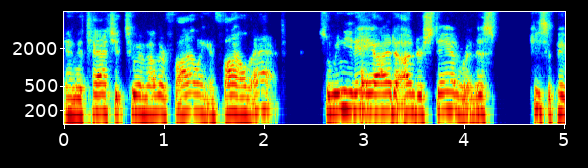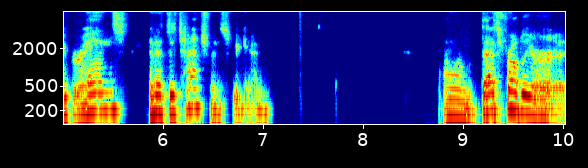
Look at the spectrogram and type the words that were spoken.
and attach it to another filing and file that. So we need AI to understand where this piece of paper ends and its attachments begin. Um, that's probably our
